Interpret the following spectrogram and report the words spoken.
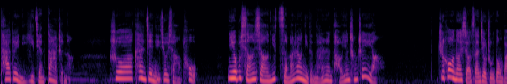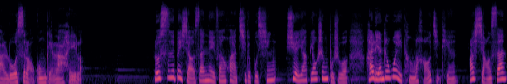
他对你意见大着呢。说看见你就想吐，你也不想想你怎么让你的男人讨厌成这样。之后呢，小三就主动把罗斯老公给拉黑了。罗斯被小三那番话气得不轻，血压飙升不说，还连着胃疼了好几天。而小三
